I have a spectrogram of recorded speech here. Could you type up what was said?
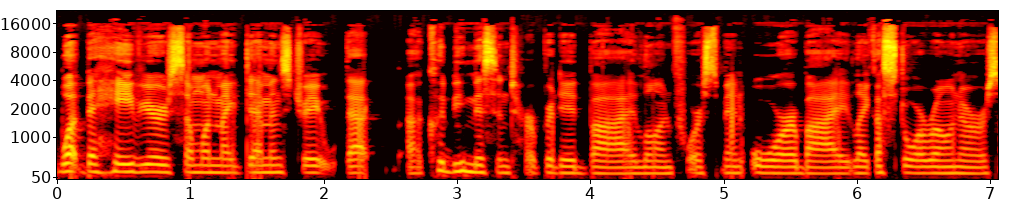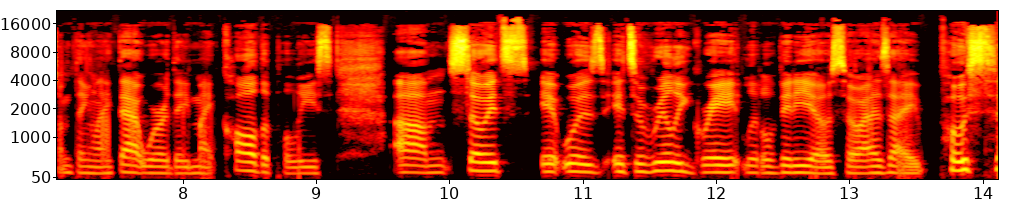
what behaviors someone might demonstrate that uh, could be misinterpreted by law enforcement or by like a store owner or something like that where they might call the police. Um, so it's it was it's a really great little video. So as i post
